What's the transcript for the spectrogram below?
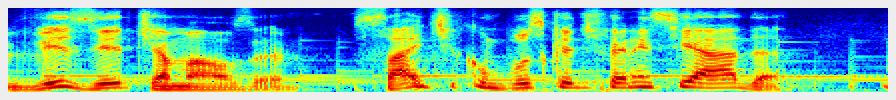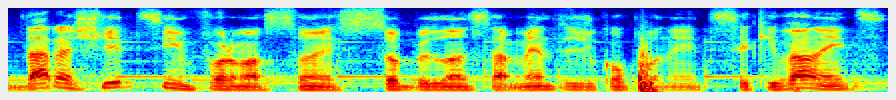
Visite a Mauser, site com busca diferenciada. Datasheets e informações sobre o lançamento de componentes equivalentes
